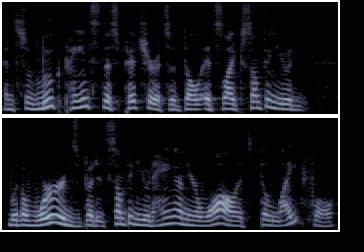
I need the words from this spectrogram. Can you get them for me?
And so Luke paints this picture. It's a it's like something you would with words, but it's something you would hang on your wall. It's delightful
